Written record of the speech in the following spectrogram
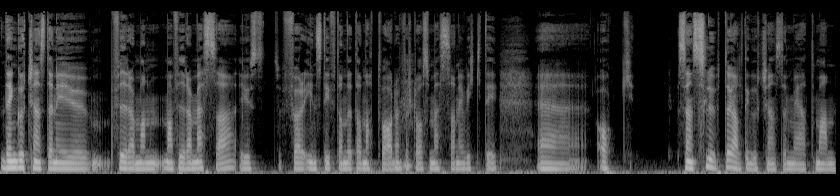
den gudstjänsten är ju, firar man, man firar mässa just för instiftandet av nattvarden förstås, mässan är viktig. Eh, och sen slutar ju alltid gudstjänsten med att man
